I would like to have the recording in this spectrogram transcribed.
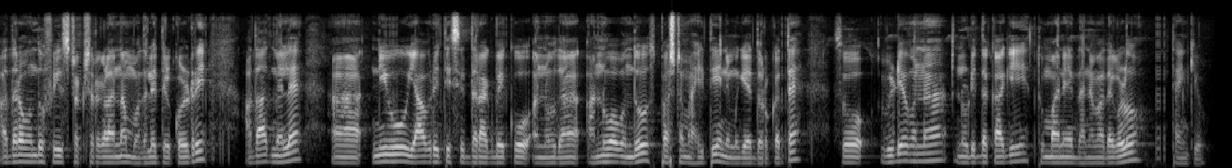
ಅದರ ಒಂದು ಫೀಸ್ ಸ್ಟ್ರಕ್ಚರ್ಗಳನ್ನು ಮೊದಲೇ ತಿಳ್ಕೊಳ್ರಿ. ಅದಾದಮೇಲೆ ನೀವು ಯಾವ ರೀತಿ ಸಿದ್ಧರಾಗಬೇಕು ಅನ್ನೋದ, ಅನ್ನುವ ಒಂದು ಸ್ಪಷ್ಟ ಮಾಹಿತಿ ನಿಮಗೆ ದೊರಕುತ್ತೆ. ಸೊ ವಿಡಿಯೋವನ್ನು ನೋಡಿದ್ದಕ್ಕಾಗಿ ತುಂಬಾ ಧನ್ಯವಾದಗಳು. ಥ್ಯಾಂಕ್ ಯು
